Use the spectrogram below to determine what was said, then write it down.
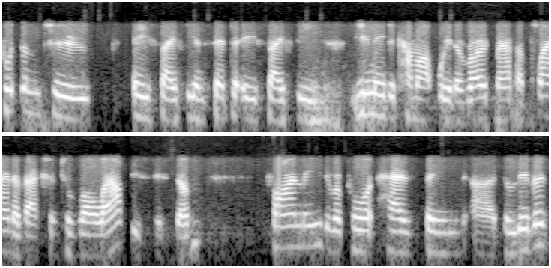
put them to e-safety and said to e-safety, you need to come up with a roadmap, a plan of action to roll out this system. Finally, the report has been uh, delivered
